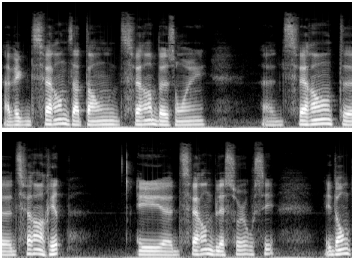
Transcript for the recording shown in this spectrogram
avec différentes attentes, différents besoins, euh, différentes, euh, différents rythmes et différentes blessures aussi et donc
